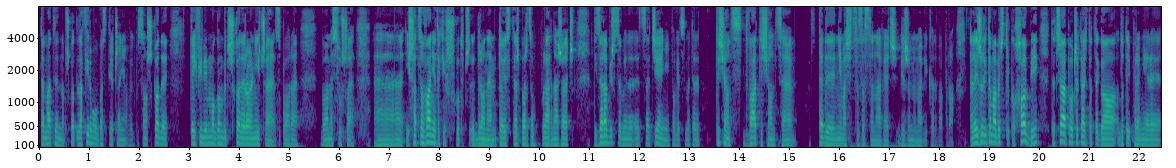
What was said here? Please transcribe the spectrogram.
tematy na przykład dla firm ubezpieczeniowych, bo są szkody, w tej chwili mogą być szkody rolnicze spore, bo mamy suszę. E, I szacowanie takich szkód dronem to jest też bardzo popularna rzecz. I zarobisz sobie za dzień, powiedzmy, te tysiąc, dwa tysiące wtedy nie ma się co zastanawiać, bierzemy Mavica 2 Pro. Ale jeżeli to ma być tylko hobby, to trzeba poczekać do, tego, do tej premiery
